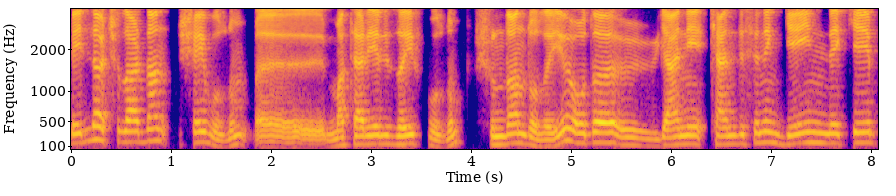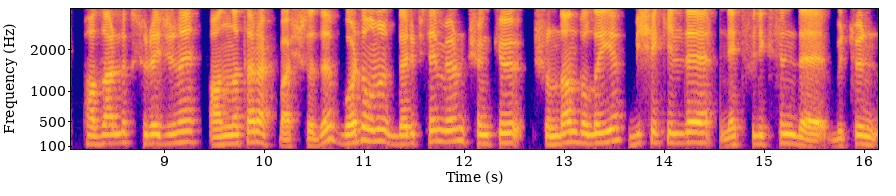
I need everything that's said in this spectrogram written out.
belli açılardan şey buldum, e, materyali zayıf buldum. Şundan dolayı o da e, yani kendisinin Gain'deki pazarlık sürecini anlatarak başladı. Bu arada onu garipsemiyorum çünkü şundan dolayı bir şekilde Netflix'in de bütün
